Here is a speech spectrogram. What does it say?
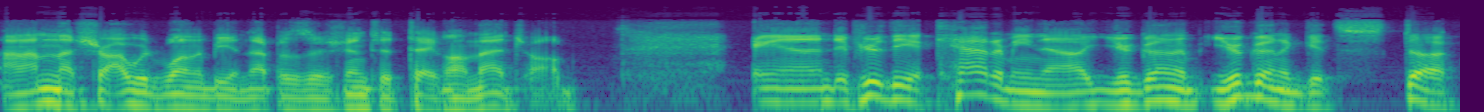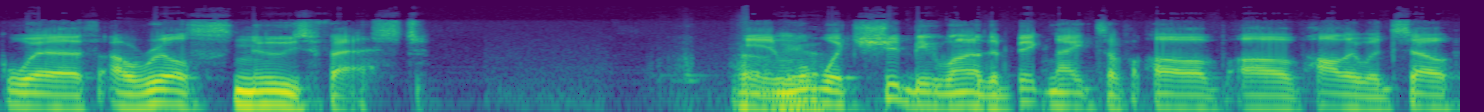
I'm not sure I would want to be in that position to take on that job. And if you're the Academy now, you're gonna you're gonna get stuck with a real snooze fest Oh, in yeah. which should be one of the big nights of of, of Hollywood. So,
